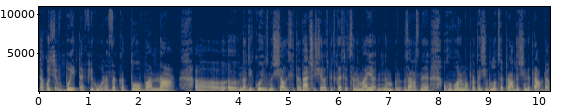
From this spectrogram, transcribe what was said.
Так ось вбита фігура, закатована, е, е, над якою знущалися і так далі. Ще раз підкреслю, це немає не, зараз не говоримо про те, чи було це правда чи неправда.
